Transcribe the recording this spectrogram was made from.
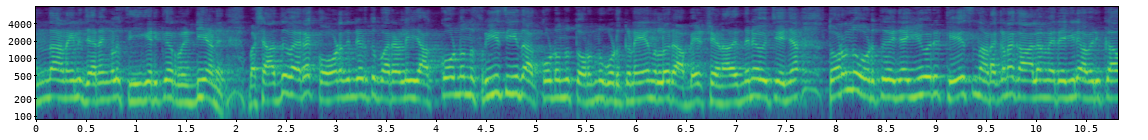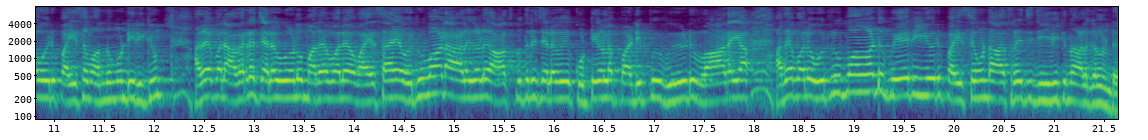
എന്താണെങ്കിലും ജനങ്ങൾ സ്വീകരിക്കാൻ റെഡിയാണ് പക്ഷേ അതുവരെ കോടതിന്റെ അടുത്ത് പറയാനുള്ള ഈ അക്കൗണ്ട് ഒന്ന് ഫ്രീസ് ചെയ്ത് അക്കൗണ്ട് ഒന്ന് തുറന്നു കൊടുക്കണേ എന്നുള്ള ഒരു അപേക്ഷയാണ്. അത് എന്തിനാ വെച്ച് കഴിഞ്ഞാൽ തുറന്നു കൊടുത്തു കഴിഞ്ഞാൽ ഈ ഒരു കേസ് നടക്കുന്ന കാലം വരെയെങ്കിലും അവർക്ക് ആ ഒരു പൈസ വന്നുകൊണ്ടിരിക്കും. അതേപോലെ അവരുടെ ചിലവുകളും അതേപോലെ വയസ്സായ ഒരുപാട് ആളുകൾ ആസ്പത്രി ചിലവ് കുട്ടികളുടെ പഠിപ്പ് വീട് വാടക അതേപോലെ ഒരുപാട് പേര് ഈ ഒരു പൈസ കൊണ്ട് ആശ്രയിച്ച് ജീവിക്കുന്ന ആളുകളുണ്ട്.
